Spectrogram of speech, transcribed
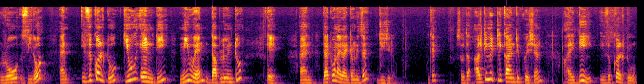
rho 0 and is equal to QND mu n w into a. And that one I write down is a g0 okay? So the ultimately current equation id is equal to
